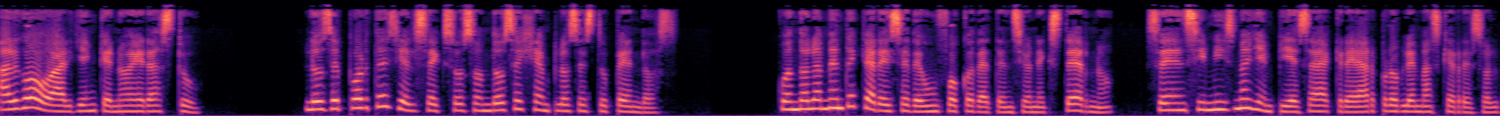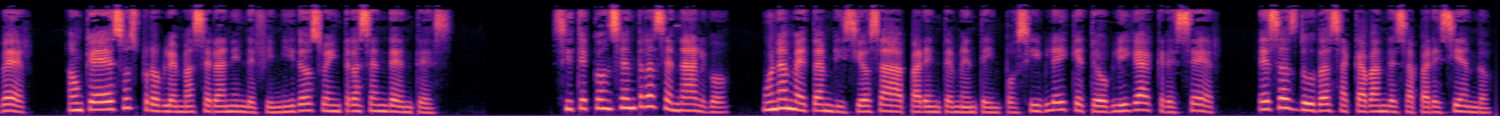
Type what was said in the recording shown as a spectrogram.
algo o alguien que no eras tú. Los deportes y el sexo son dos ejemplos estupendos. Cuando la mente carece de un foco de atención externo, se en sí misma y empieza a crear problemas que resolver, aunque esos problemas serán indefinidos o intrascendentes. Si te concentras en algo, una meta ambiciosa aparentemente imposible y que te obliga a crecer, esas dudas acaban desapareciendo.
